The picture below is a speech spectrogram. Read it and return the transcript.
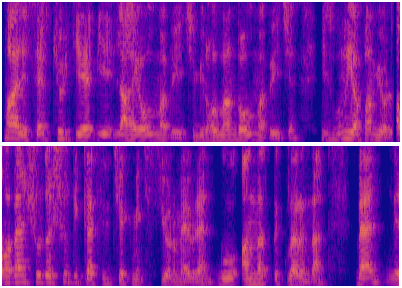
maalesef Türkiye bir Lahey olmadığı için, bir Hollanda olmadığı için biz bunu yapamıyoruz. Ama ben şurada şu dikkatini çekmek istiyorum Evren bu anlattıklarından. Ben e,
